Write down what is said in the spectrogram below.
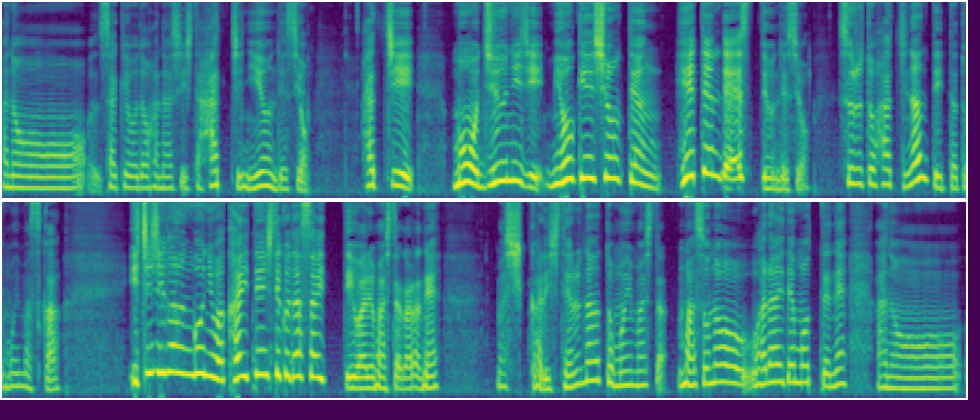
あのー、先ほどお話ししたハッチに言うんですよ。ハッチ、もう12時、妙慶商店閉店ですって言うんですよ。するとハッチなんて言ったと思いますか ?1 時間後には開店してくださいって言われましたからね。まあ、しっかりしてるなと思いました。まあ、その笑いでもってね、あの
